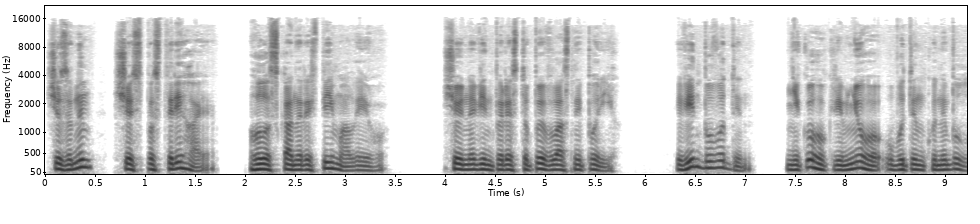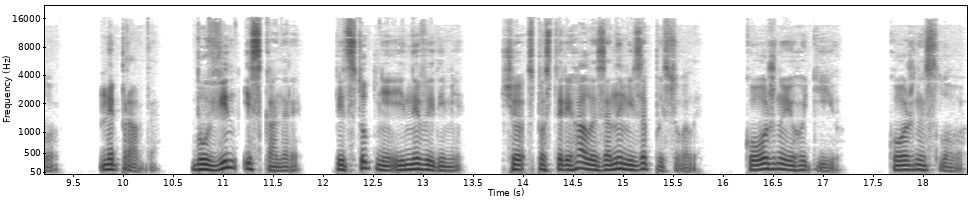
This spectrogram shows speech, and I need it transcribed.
що за ним щось спостерігає. Голосканери впіймали його. Щойно він переступив власний поріг. Він був один. Нікого, крім нього, у будинку не було. Неправда. Був він і сканери, підступні і невидимі, що спостерігали за ним і записували кожну його дію, кожне слово.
